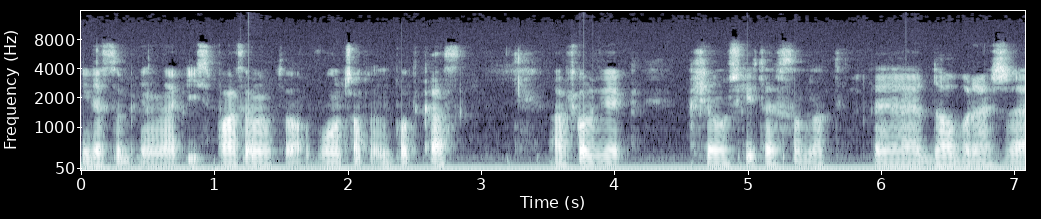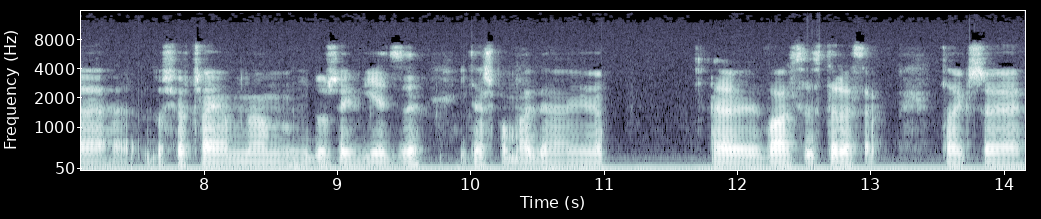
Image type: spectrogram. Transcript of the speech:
idę sobie na jakiś spacer, no to włączam ten podcast. Aczkolwiek książki też są na tyle dobre, że doświadczają nam dużej wiedzy i też pomagają e, w walce z stresem. Także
